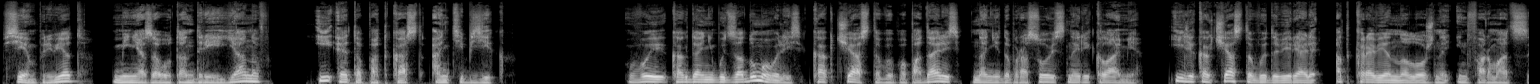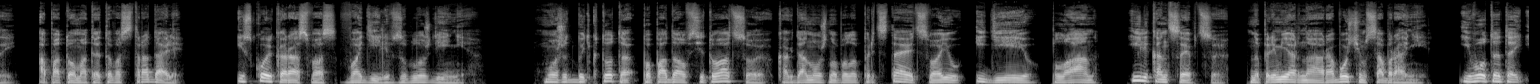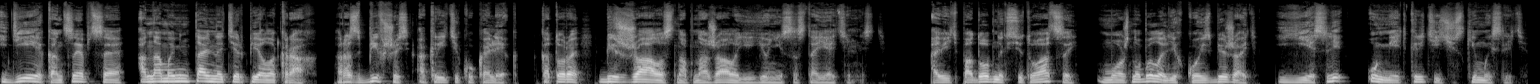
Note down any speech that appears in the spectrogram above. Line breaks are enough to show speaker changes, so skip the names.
Всем привет, меня зовут Андрей Янов, и это подкаст «Антибзик». Вы когда-нибудь задумывались, как часто вы попадались на недобросовестной рекламе? Или как часто вы доверяли откровенно ложной информации, а потом от этого страдали? И сколько раз вас вводили в заблуждение? Может быть, кто-то попадал в ситуацию, когда нужно было представить свою идею, план или концепцию, например, на рабочем собрании. И вот эта идея, концепция, она моментально терпела крах, разбившись о критику коллег, которая безжалостно обнажала ее несостоятельность. А ведь подобных ситуаций можно было легко избежать, если уметь критически мыслить.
